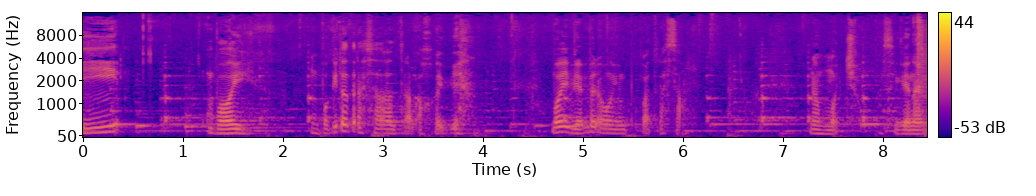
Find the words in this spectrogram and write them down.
y voy un poquito atrasado al trabajo hoy día. Voy bien, pero voy un poco atrasado. No es mucho, así que no hay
